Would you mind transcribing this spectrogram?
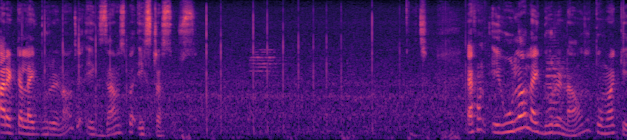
আর একটা লাইক ধরে নাও যে এক্সামস বা এক্সট্রা সোর্স আচ্ছা এখন এগুলাও লাইক ধরে নাও যে তোমাকে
